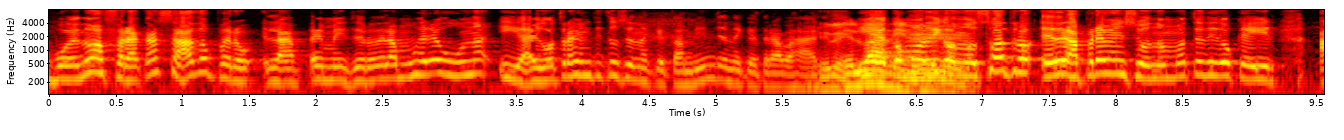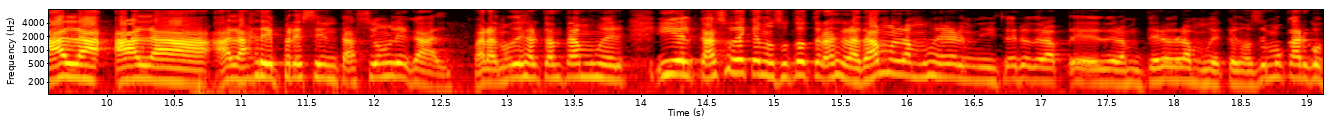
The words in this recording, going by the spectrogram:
bueno, ha fracasado, pero la- el Ministerio de la Mujer es una y hay otras instituciones que también tienen que trabajar. Mire, y es como mire. digo, nosotros en la prevención nos hemos tenido que ir a la, a la, a la representación legal para no dejar tantas mujeres. Y el caso de que nosotros trasladamos a la mujer al Ministerio de la, eh, de la- Ministerio de la Mujer, que nos hacemos cargo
